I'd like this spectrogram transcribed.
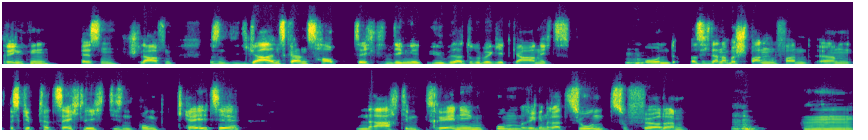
Trinken, Essen, Schlafen. Das sind die ganz, ganz hauptsächlichen Dinge. Über darüber geht gar nichts. Mhm. Und was ich dann aber spannend fand, ähm, es gibt tatsächlich diesen Punkt Kälte nach dem Training, um Regeneration zu fördern. Mhm. Mm,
